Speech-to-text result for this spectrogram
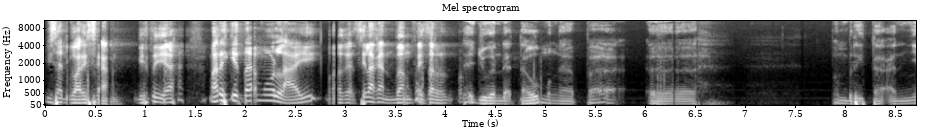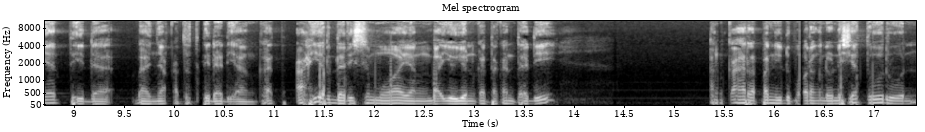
bisa diwariskan, gitu ya. Mari kita mulai. Silakan Bang Faisal. Saya juga tidak tahu mengapa eh, pemberitaannya tidak banyak atau tidak diangkat. Akhir dari semua yang Mbak Yuyun katakan tadi, angka harapan hidup orang Indonesia turun.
